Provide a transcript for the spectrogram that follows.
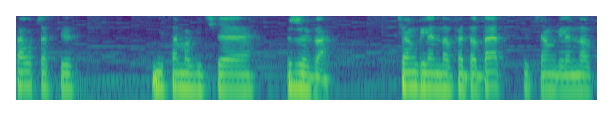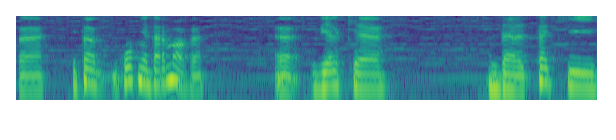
cały czas jest niesamowicie żywa. Ciągle nowe dodatki, ciągle nowe, i to głównie darmowe, e, wielkie DLC-ki,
